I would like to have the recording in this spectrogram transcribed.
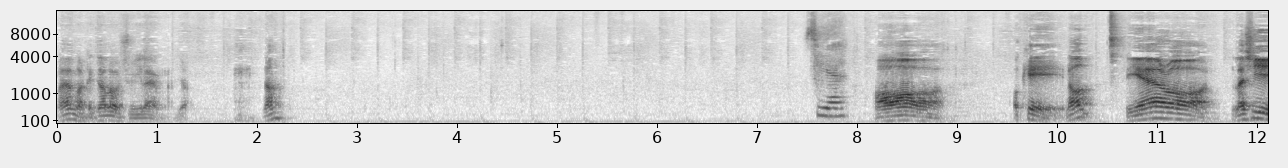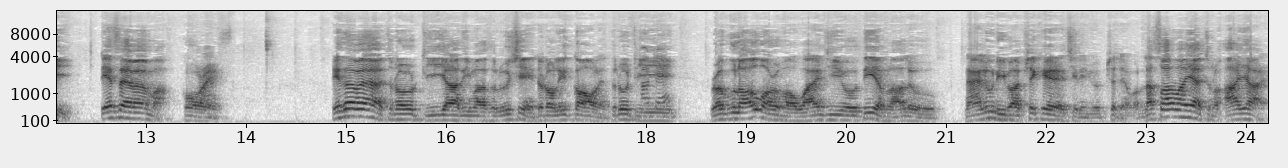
မမတကယ်လို့ရွှေ့လိုက်မှာကြောက်နော် စီယန် ဩโอเคနော်ဒီကတော့လက်ရှိ17မှာခေါ်တယ်17ကကျွန်တော်တို့ဒီယာဒီမှာဆိုလို့ရှိရင်တော်တော်လေးကောင်းတယ်သူတို့ဒီ regular ဥပါတော့မှာ YG ကိုသိရမလားလို့နိုင်လို့ဒီပါဖြစ်ခဲ့တဲ့အခြေအနေမျိုးဖြစ်တယ်ပေါ့လက်စွမ်းမရကျွန်တော်အားရတယ်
